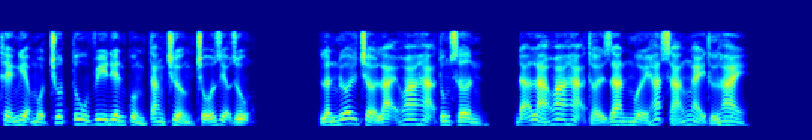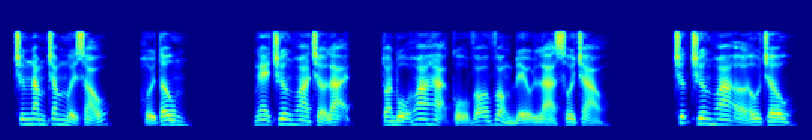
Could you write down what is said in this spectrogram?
Thể nghiệm một chút tu vi điên cuồng tăng trưởng chỗ diệu dụng. Lần nữa trở lại hoa hạ tung sơn, đã là hoa hạ thời gian 10h sáng ngày thứ hai. chương 516, Hồi Tông. Nghe Trương Hoa trở lại, toàn bộ hoa hạ cổ võ vòng đều là sôi trào. Trước Trương Hoa ở Âu Châu,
